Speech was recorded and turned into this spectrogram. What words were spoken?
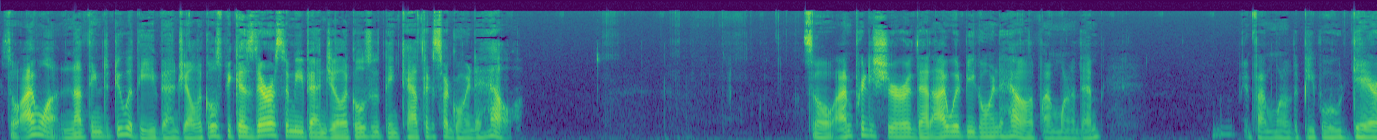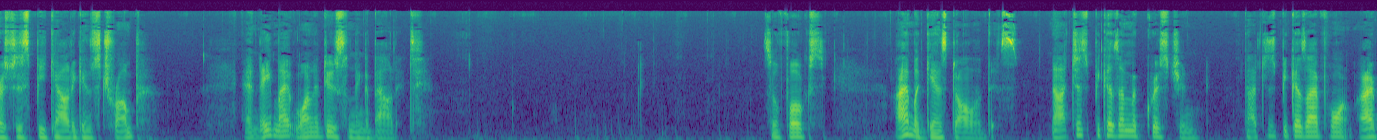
So I want nothing to do with the evangelicals because there are some evangelicals who think Catholics are going to hell. So I'm pretty sure that I would be going to hell if I'm one of them. If I'm one of the people who dares to speak out against Trump. And they might want to do something about it. So, folks, I'm against all of this. Not just because I'm a Christian, not just because I, form, I,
